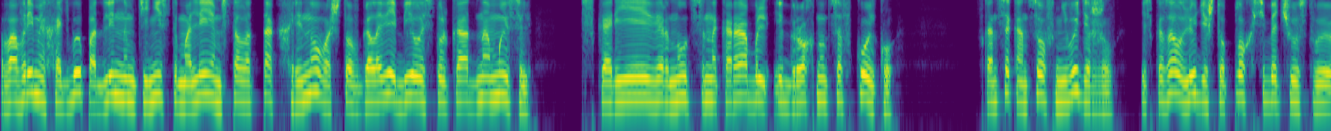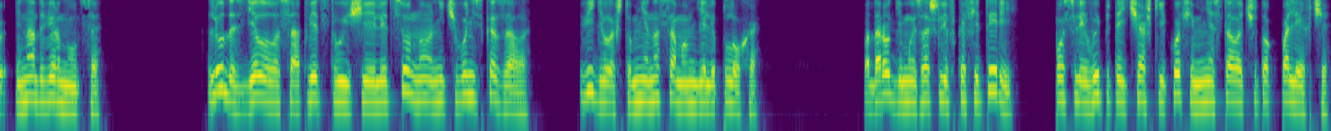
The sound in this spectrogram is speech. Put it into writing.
Во время ходьбы по длинным тенистым аллеям стало так хреново, что в голове билась только одна мысль — скорее вернуться на корабль и грохнуться в койку. В конце концов не выдержал и сказал Люде, что плохо себя чувствую и надо вернуться. Люда сделала соответствующее лицо, но ничего не сказала видела, что мне на самом деле плохо. По дороге мы зашли в кафетерий, после выпитой чашки кофе мне стало чуток полегче,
